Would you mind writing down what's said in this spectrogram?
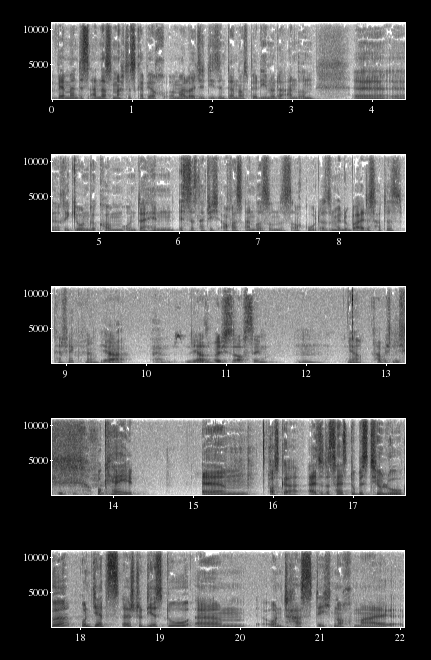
wenn man das anders macht, es gab ja auch immer Leute, die sind dann aus Berlin oder anderen äh, äh, Regionen gekommen und dahin, ist das natürlich auch was anderes und das ist auch gut. Also wenn du beides hattest, perfekt, ne? Ja, ähm, ja, so würde ich es auch sehen. Hm. Ja. Habe ich nicht viel zu. Okay, ähm, Oskar, also das heißt, du bist Theologe und jetzt äh, studierst du ähm, und hast dich nochmal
